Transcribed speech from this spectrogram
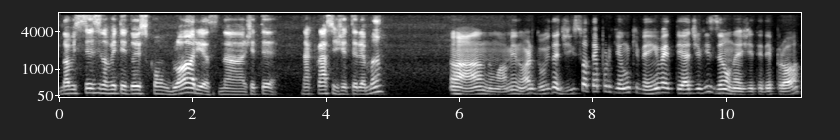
992 com glórias na GT, na classe GT Le Mans? Ah, não há a menor dúvida disso, até porque ano que vem vai ter a divisão, né? GTD Pro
